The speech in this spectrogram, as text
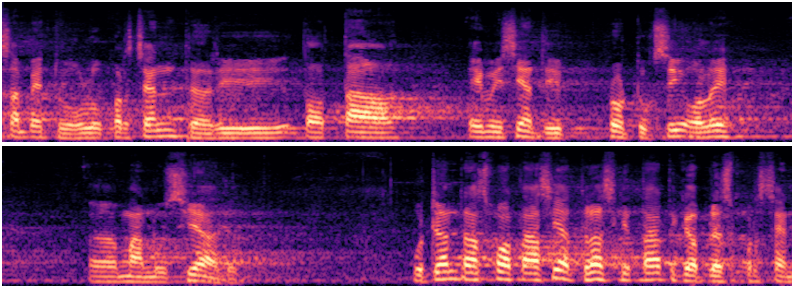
sampai 20 persen dari total emisi yang diproduksi oleh eh, manusia. Kemudian transportasi adalah sekitar 13 persen.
